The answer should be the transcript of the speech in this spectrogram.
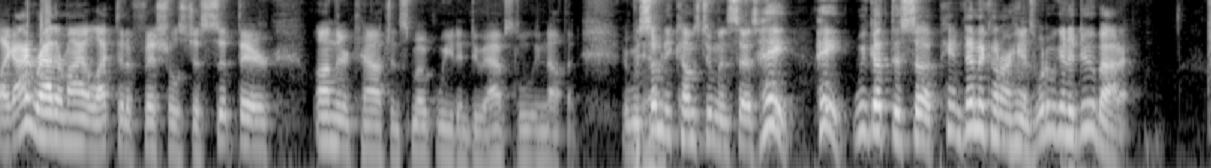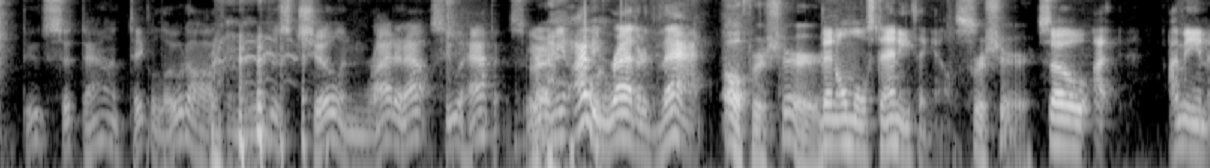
Like I'd rather my elected officials just sit there on their couch and smoke weed and do absolutely nothing. And when somebody comes to them and says, "Hey, hey, we've got this uh, pandemic on our hands. What are we going to do about it?" Dude, sit down and take a load off, and we'll just chill and ride it out, see what happens. You know what I mean? I would rather that Oh, for sure. than almost anything else. for sure. So I, I mean,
